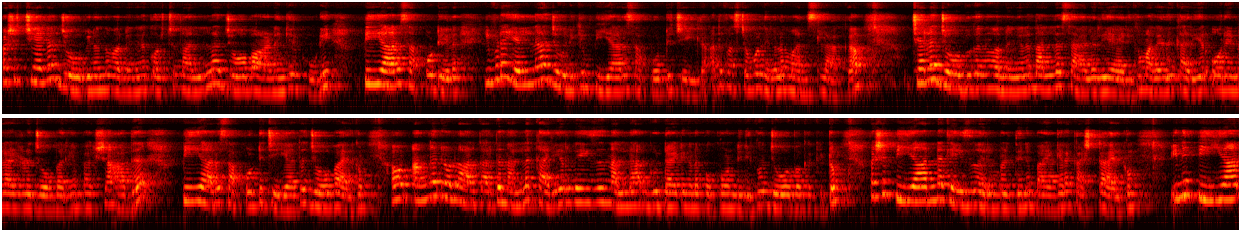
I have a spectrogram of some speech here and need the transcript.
പക്ഷെ ചില ജോബിനെന്ന് പറഞ്ഞു കഴിഞ്ഞാൽ കുറച്ച് നല്ല ജോബ് ആണെങ്കിൽ കൂടി പി ആർ സപ്പോർട്ട് ചെയ്യില്ല. ഇവിടെ എല്ലാ ജോലിക്കും പി ആർ സപ്പോർട്ട് ചെയ്യില്ല. അത് ഫസ്റ്റ് ഓഫ് ഓൾ നിങ്ങൾ മനസ്സിലാക്കുക. ചില ജോബുകൾ എന്ന് പറഞ്ഞു കഴിഞ്ഞാൽ നല്ല സാലറി ആയിരിക്കും. അതായത് കരിയർ ഓറിയന്റഡ് ആയിട്ടുള്ള ജോബ് ആയിരിക്കും. പക്ഷെ അത് പി ആർ സപ്പോർട്ട് ചെയ്യാത്ത ജോബായിരിക്കും അപ്പം അങ്ങനെയുള്ള ആൾക്കാർക്ക് നല്ല കരിയർ വൈസ് നല്ല ഗുഡായിട്ട് ഇങ്ങനെ പൊക്കോണ്ടിരിക്കും. ജോബൊക്കെ കിട്ടും. പക്ഷെ പി ആറിന്റെ കേസ് വരുമ്പോഴത്തേന് ഭയങ്കര കഷ്ടമായിരിക്കും ഇനി പി ആർ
